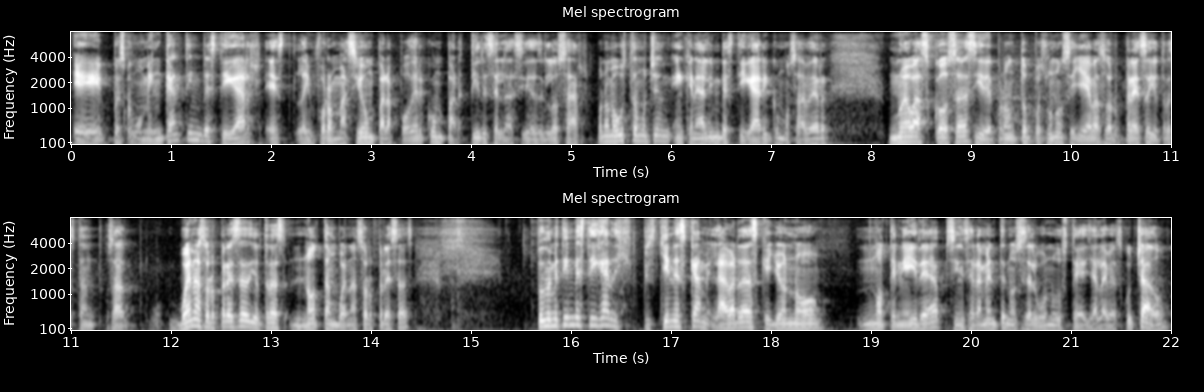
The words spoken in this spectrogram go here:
eh, pues como me encanta investigar la información para poder compartírselas y desglosar. Bueno, me gusta mucho en, en general investigar y como saber nuevas cosas y de pronto pues uno se lleva sorpresas y otras tan, o sea, buenas sorpresas y otras no tan buenas sorpresas. Pues me metí a investigar, dije, pues ¿quién es Kame? La verdad es que yo no, no tenía idea, sinceramente, no sé si alguno de ustedes ya la había escuchado.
